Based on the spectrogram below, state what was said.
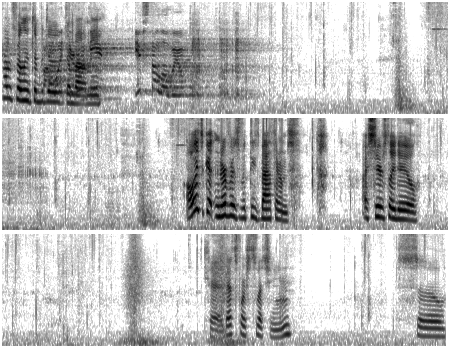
I have a feeling it's a bit about me. I always get nervous with these bathrooms. I seriously do. Okay, that's for switching. So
